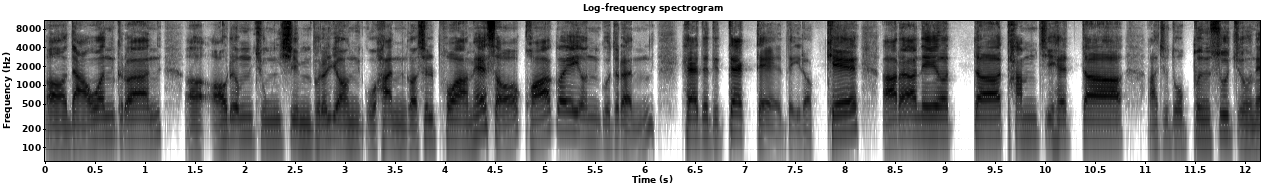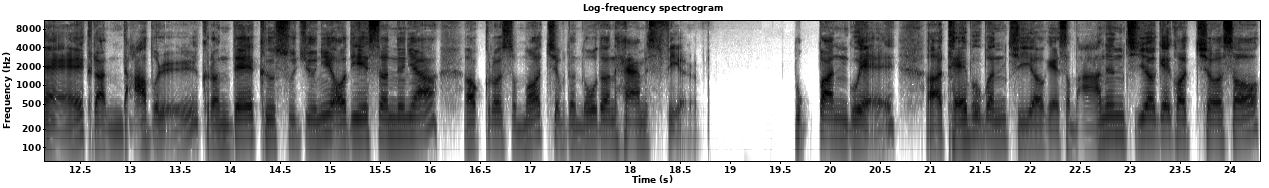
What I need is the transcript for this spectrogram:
어, 나온 그러한 어, 얼음 중심부를 연구한 것을 포함해서 과거의 연구들은 had detected 이렇게 알아내었 다, 탐지했다, 아주 높은 수준의 그런 납을 그런데 그 수준이 어디에 있었느냐? Across much of the northern hemisphere. 북반구의 아, 대부분 지역에서 많은 지역에 거쳐서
